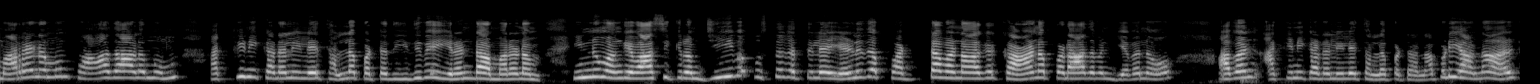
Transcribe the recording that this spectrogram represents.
மரணமும் பாதாளமும் அக்கினி கடலிலே தள்ளப்பட்டது. இதுவே இரண்டாம் மரணம். இன்னும் அங்கே வாசிக்கிறோம் ஜீவ புஸ்தகத்திலே எழுதப்பட்டவனாக காணப்படாதவன் எவனோ அவன் அக்கினி கடலிலே தள்ளப்பட்டான். அப்படியானால்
